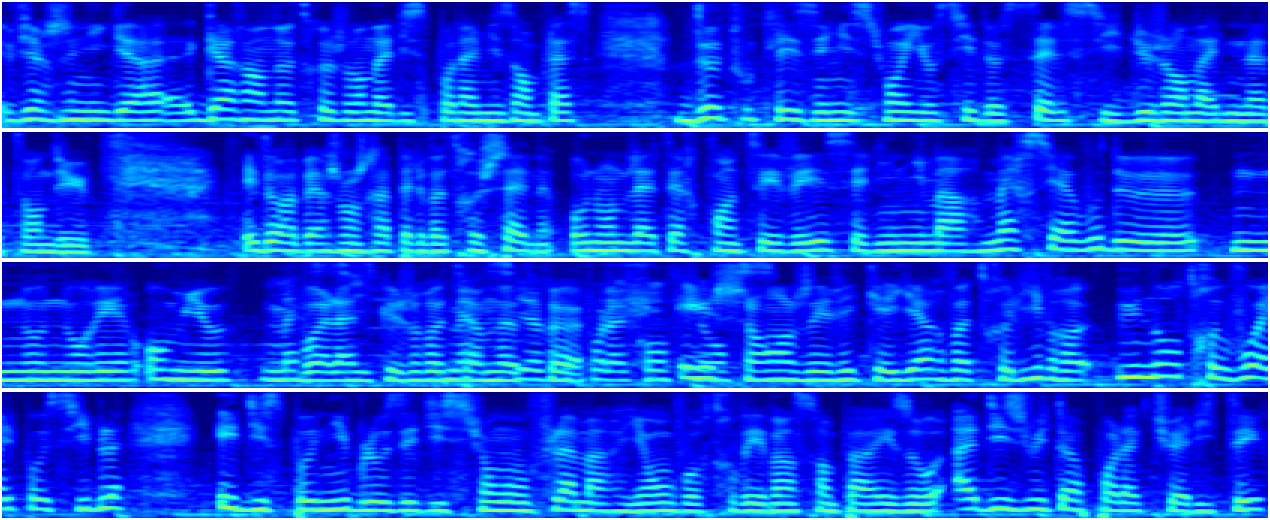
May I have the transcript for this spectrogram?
Virginie Garin, notre journaliste, pour la mise en place de toutes les émissions et aussi de celle-ci, du journal inattendu. Edouard Bergeon, je rappelle votre chaîne, au nom de la Terre.tv. Céline Nimard, merci à vous de nous nourrir au mieux. Voilà ce que je retiens de notre échange. Eric Ayer, votre livre Une autre voie est possible est disponible aux éditions Flammarion. Vous retrouvez Vincent Parisot à 18h pour l'actualité.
